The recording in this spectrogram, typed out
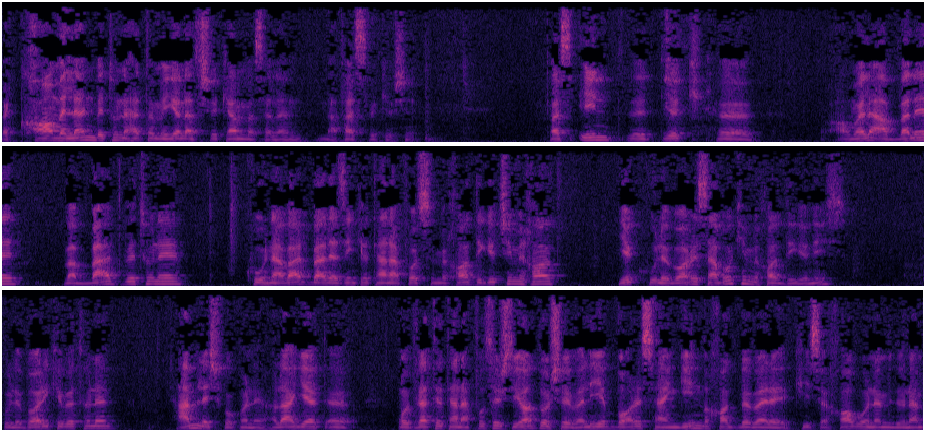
و کاملا بتونه حتی میگن از شکم مثلا نفس بکشیم. پس این یک عامل اوله و بعد بتونه کوهنورد بعد از اینکه تنفس می‌خواد دیگه چی می‌خواد؟ یک کوله بار سبکی می‌خواد دیگه نیست؟ کوله باری که بتونه حملش بکنه. حالا اگر قدرت تنفسش زیاد باشه ولی یه بار سنگین بخواد ببره کیسه خواب و نمی‌دونم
